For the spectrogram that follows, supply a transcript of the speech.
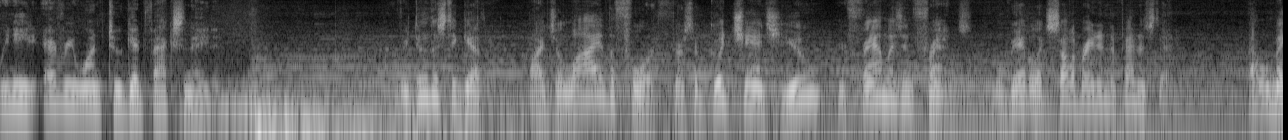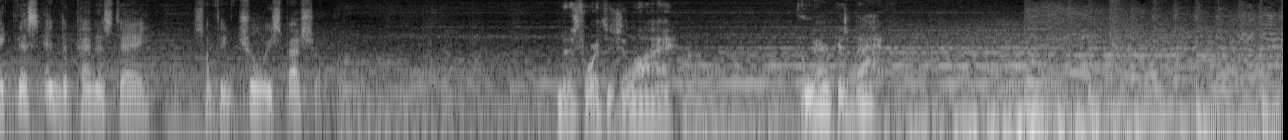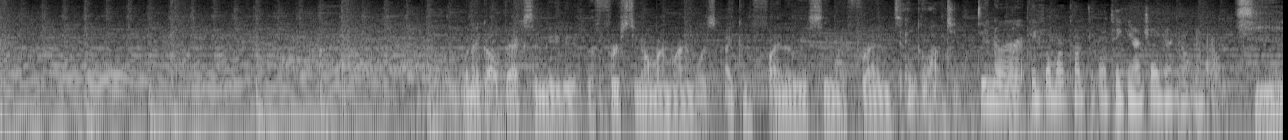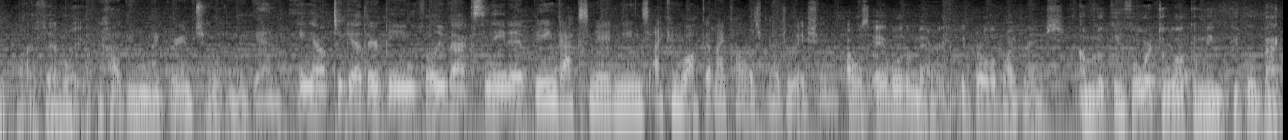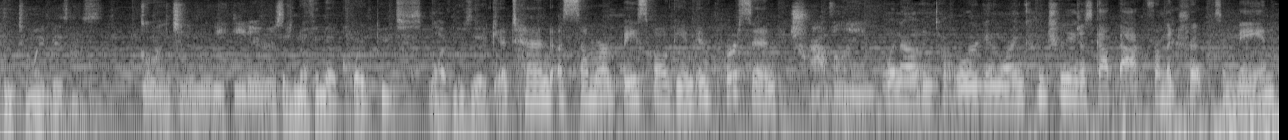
We need everyone to get vaccinated. If we do this together, by July the 4th, there's a good chance you, your families, and friends will be able to celebrate Independence Day. That will make this Independence Day something truly special. This 4th of July, America's back. When I got vaccinated, the first thing on my mind was I can finally see my friends and go out to dinner. We feel more comfortable taking our children out and about. See my family. Hugging my grandchildren again. Hang out together, being fully vaccinated. Being vaccinated means I can walk at my college graduation. I was able to marry the girl of my dreams. I'm looking forward to welcoming people back into my business going to the movie theaters. There's nothing that quite beats live music. Attend a summer baseball game in person. Traveling. Went out into Oregon wine country. Just got back from a trip to Maine.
